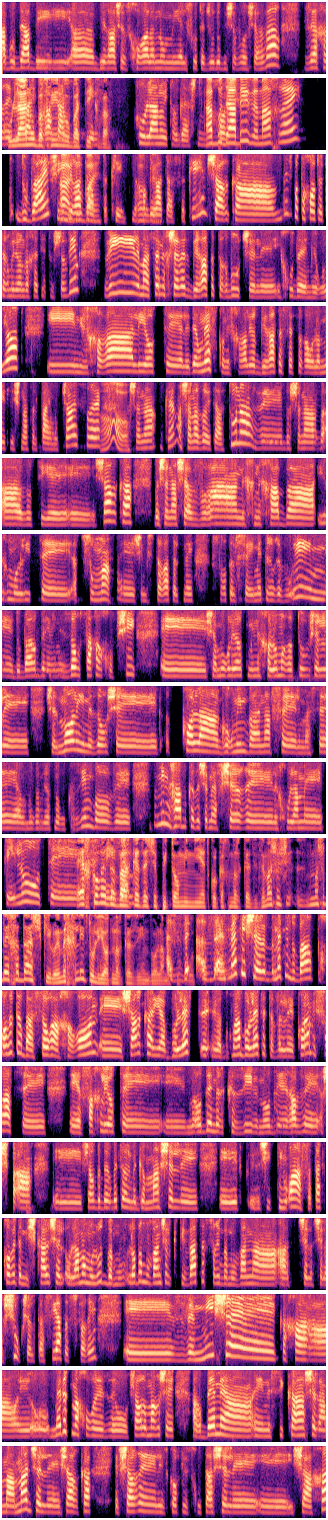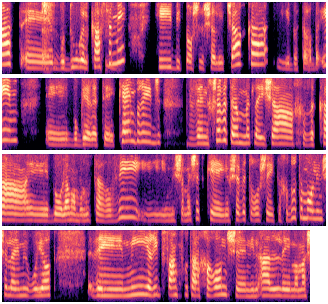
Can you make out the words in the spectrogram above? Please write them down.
אבו דאבי, הבירה שזכורה לנו מאליפות הג'ודו בשבוע שעבר, ואחרי כולנו בכינו. בתקווה. כולנו התרגשנו, אבו נכון. דאבי, ומה אחרי? דובאי, שהיא אה, בירת דובאי. העסקים. נכון, אוקיי. בירת העסקים. שרקה, יש בה פחות או יותר מיליון וחצי תושבים, והיא למעשה נחשבת בירת התרבות של אה, איחוד האמירויות. היא נבחרה להיות, אה, על ידי אונסקו, נבחרה להיות בירת הספר העולמית לשנת 2019. או, השנה, כן, השנה זו הייתה אתונה, ובשנה הבאה זאת תהיה שרקה. בשנה שעברה נחנכה בה עיר מולית עצומה, שמשתרעת על פני עשרות אלפי מטרים רבועים. דובר באזור סחר חופשי, אה, שאמור להיות מן החלום הרטוב של, אה, של מו"לים, אזור שכל הגורמים בענף אה, למעשה אמורים להיות מרוכזים בו, ומין האב כזה שמאפשר אה, לכולם אה, פעילות. אה, איך קורה אה, דבר גם- כזה שפתאום היא נהיית כל כך מרכזית? זה משהו, ש... משהו די חדש, כאילו, הם החליטו להיות מרכזיים בעולם אז, הספרות. אז האמת היא שבאמת מדובר פחות או יותר בעשור האחרון. אה, שרקה היא הבולט, אה, הדוגמה הבולטת, אבל אה, כל המפרץ אה, אה, הפך להיות אה, אה, מאוד מרכזי ומאוד אה, רב אה, השפעה. אה, אפשר לדבר בעצם על מגמה של אה, אה, איזושהי תנועה, הסטת כובד המשקל של עולם המולות, במו, לא במובן של כתיבת הספרים, במובן ה, ה, של, של השוק, של תעשיית הספרים. אה, ומי שככה אה, עומדת מאחורי זה, או אפשר לומר שהרבה מהנסיקה של המעמד של אה, שרקה, אפשר אה, לזקוף לזכותה של אה, אישה אחת, אה, בודור אל-קאסמי. היא בתו של שליט שרקה, היא בת 40, אה, בוגרת אה, קיימברידג', ונחשבת היום באמת לאישה חזקה אה, בעולם המו"לות הערבי. היא משמשת כיושבת ראש ההתאחדות המו"לים של האמירויות, ומיריד פרנקפורט האחרון, שננעל אה, ממש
